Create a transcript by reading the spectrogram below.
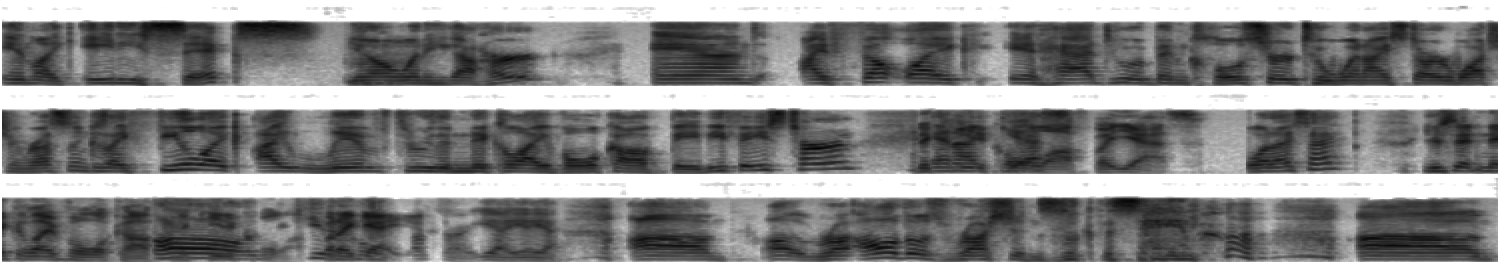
in like 86, you know, Mhm. when he got hurt. And I felt like it had to have been closer to when I started watching wrestling because I feel like I lived through the Nikolai Volkov babyface turn. Nikita And I Koloff, guess- but yes. What I say? You said Nikolai Volkov, Oh, Nikita Koloff, Nikita but I get you. I'm sorry. Yeah, yeah, yeah. Um, all, Ru- all those Russians look the same. um,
